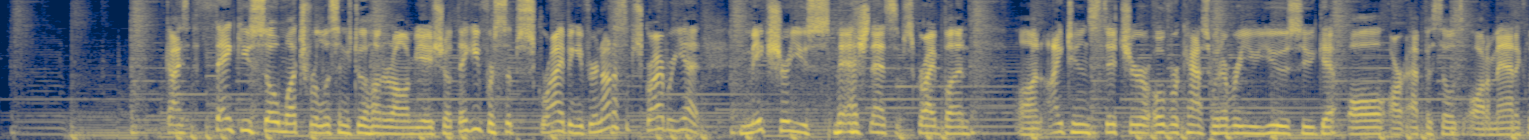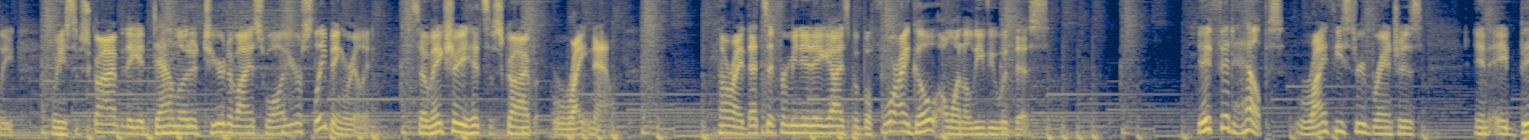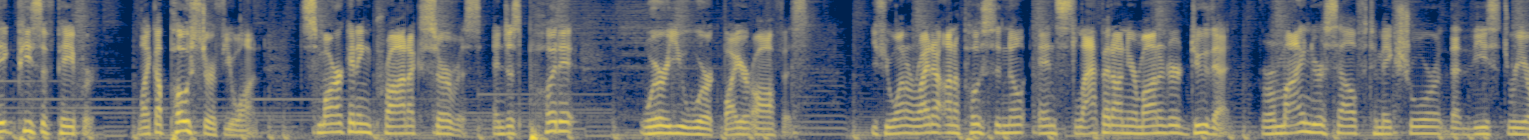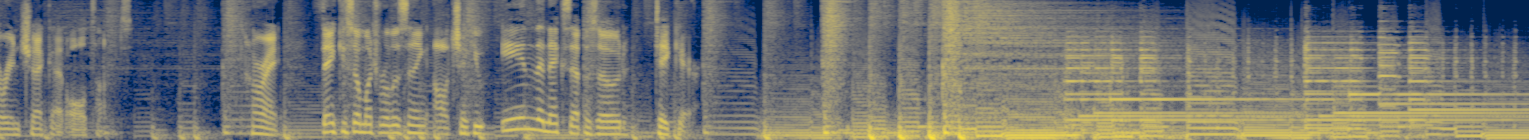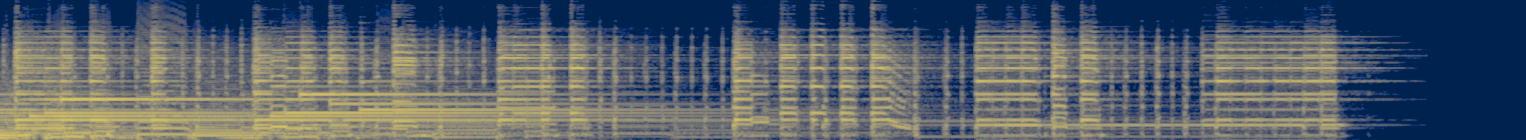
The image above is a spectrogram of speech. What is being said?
Guys, thank you so much for listening to the $100 MBA show. Thank you for subscribing. If you're not a subscriber yet, make sure you smash that subscribe button on iTunes, Stitcher, Overcast, whatever you use, so you get all our episodes automatically. When you subscribe, they get downloaded to your device while you're sleeping, really. So make sure you hit subscribe right now. All right, that's it for me today, guys. But before I go, I want to leave you with this. If it helps, write these three branches in a big piece of paper, like a poster if you want. It's marketing, product, service, and just put it where you work by your office. If you want to write it on a post it note and slap it on your monitor, do that. Remind yourself to make sure that these three are in check at all times. All right. Thank you so much for listening. I'll check you in the next episode. Take care.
